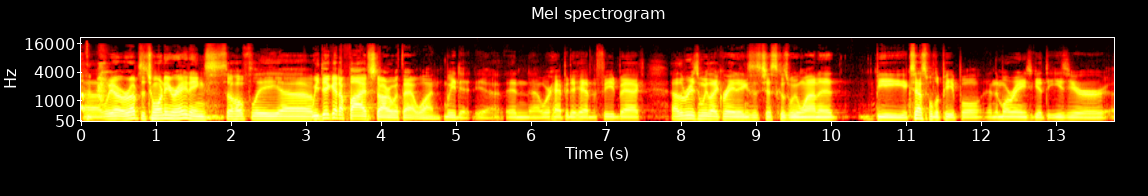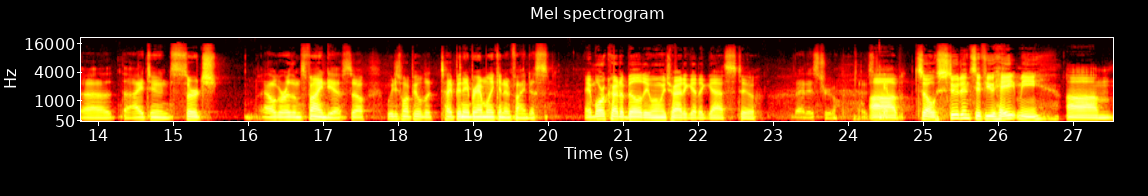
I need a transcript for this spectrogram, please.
Uh, we are up to 20 ratings, so hopefully uh, We did get a five star with that one. we did, yeah. And uh, we're happy to have the feedback. Uh, the reason we like ratings is just because we want to be accessible to people, and the more ratings you get, the easier uh, the iTunes search algorithms find you. So we just want people to type in Abraham Lincoln and find us. And more credibility when we try to get a guest, too. That is true. That is true. Uh, so, students, if you hate me, um,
